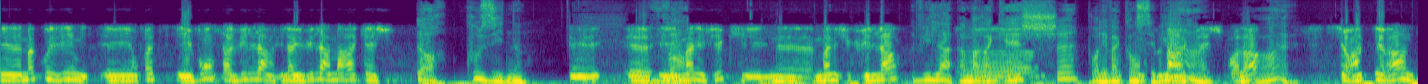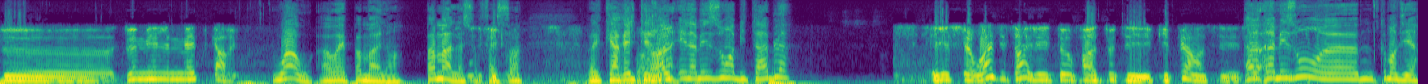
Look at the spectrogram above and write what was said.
euh, ma cousine. Et en fait, il vend sa villa. Il a une villa à Marrakech. Alors, cousine, Et, euh, Bon. magnifique, une magnifique villa Villa à Euh, Marrakech. Pour les vacances, c'est bien. Marrakech, voilà. Ouais. sur un terrain de 2000 mètres carrés. Waouh. Ah ouais, pas mal, hein. Pas mal la surface, hein. Ouais, Le carré, le Voilà. terrain et la maison habitable. Et sur, ouais, c'est ça, elle est, enfin, tout est équipé. Hein, c'est, Alors, la maison, euh, comment dire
